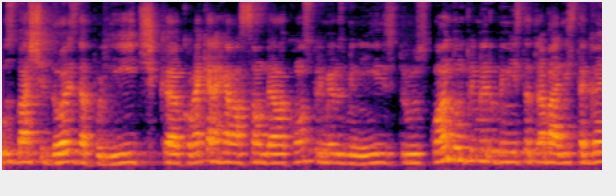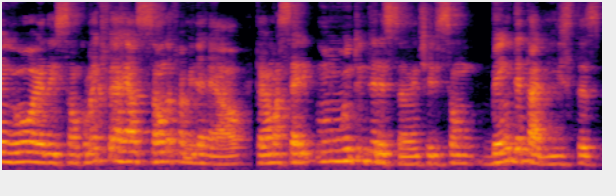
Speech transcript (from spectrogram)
os bastidores da política, como é que era a relação dela com os primeiros ministros, quando um primeiro-ministro trabalhista ganhou a eleição, como é que foi a reação da família real. Então é uma série muito interessante, eles são bem detalhistas,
